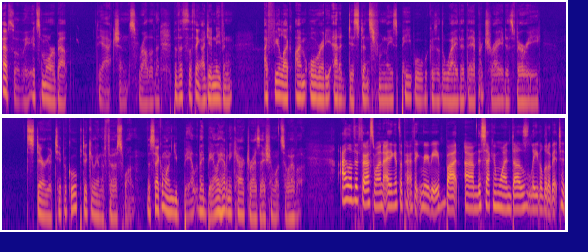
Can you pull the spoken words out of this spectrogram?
absolutely. It's more about the actions rather than. But that's the thing. I didn't even. I feel like I'm already at a distance from these people because of the way that they're portrayed as very stereotypical, particularly in the first one. The second one, you barely, they barely have any characterization whatsoever. I love the first one. I think it's a perfect movie, but um, the second one does leave a little bit to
